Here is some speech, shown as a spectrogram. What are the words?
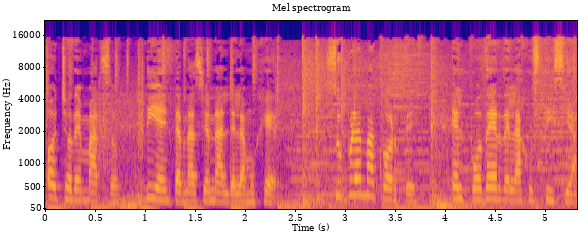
8 de marzo, Día Internacional de la Mujer. Suprema Corte, el poder de la justicia.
